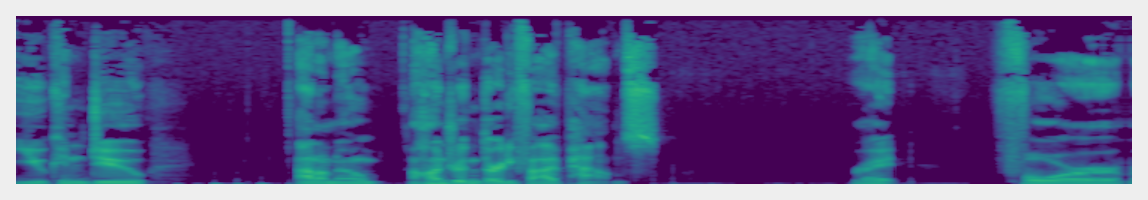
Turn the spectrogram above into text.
you can do, I don't know, 135 pounds, right? For,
